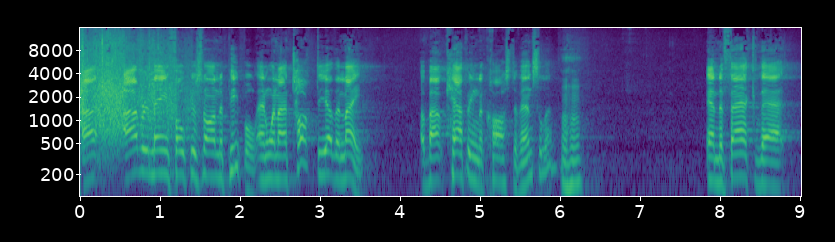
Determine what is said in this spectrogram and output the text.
I, I remain focused on the people. And when I talked the other night about capping the cost of insulin mm-hmm. and the fact that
